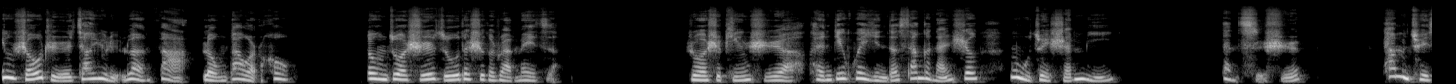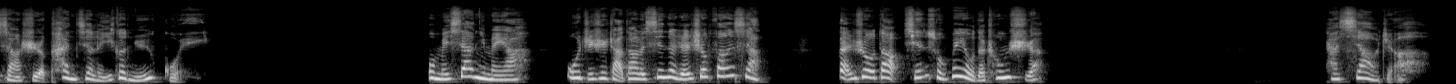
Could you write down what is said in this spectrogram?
用手指将一缕乱发拢到耳后，动作十足的是个软妹子。若是平时，肯定会引得三个男生目醉神迷，但此时，他们却像是看见了一个女鬼。我没吓你们呀，我只是找到了新的人生方向，感受到前所未有的充实。他笑着。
